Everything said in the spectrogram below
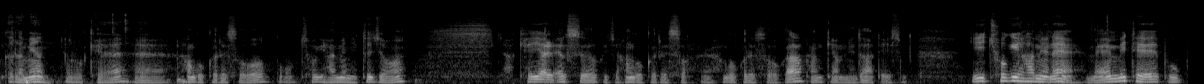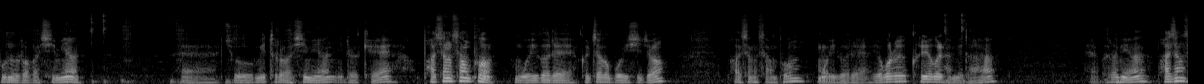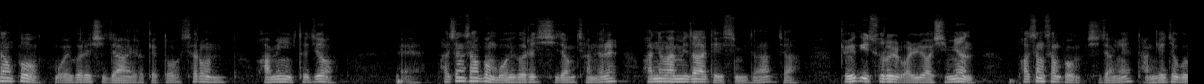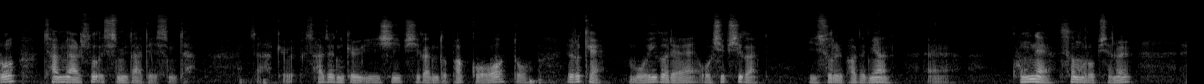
그러면 이렇게 예, 한국 거래소 어, 초기 화면이 뜨죠. 자, KRX 그죠? 한국거래소 예, 한국거래소가 함께합니다. 되어 있습니다. 이 초기 화면에 맨 밑에 부분으로 가시면 예, 쭉 밑으로 가시면 이렇게 파생상품 모의거래 글자가 보이시죠? 파생상품 모의거래 요거를 클릭을 합니다. 예, 그러면 파생상품 모의거래 시장 이렇게 또 새로운 화면이 뜨죠. 예, 파생상품 모의거래 시장 참여를 환영합니다 되어 있습니다. 자 교육 이수를 완료하시면 파생상품 시장에 단계적으로 참여할 수 있습니다 되어 있습니다. 자 교, 사전 교육 20시간도 받고 또 이렇게 모의거래 50시간 이수를 받으면 예, 국내 선물 옵션을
